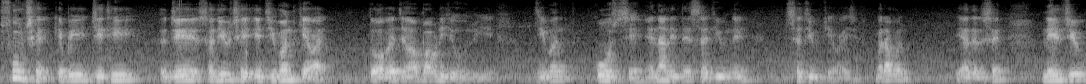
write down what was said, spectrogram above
શું છે કે ભાઈ જેથી જે સજીવ છે એ જીવંત કહેવાય? તો હવે જવાબ આવડી જવો જોઈએ. જીવંત કોષ છે, એના લીધે સજીવને સજીવ કહેવાય છે. બરાબર? યાદ રહેશે. નિર્જીવ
